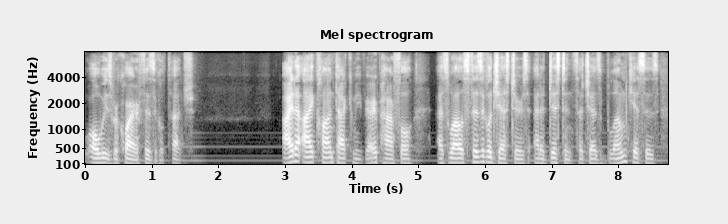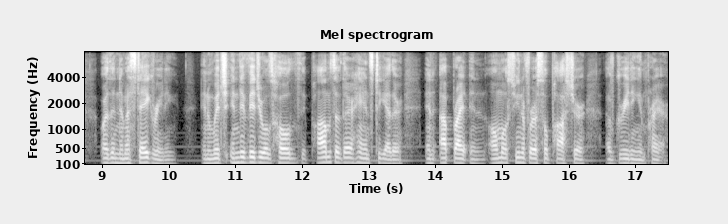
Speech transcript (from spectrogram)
always require physical touch. Eye to eye contact can be very powerful, as well as physical gestures at a distance, such as blown kisses or the namaste greeting, in which individuals hold the palms of their hands together and upright in an almost universal posture of greeting and prayer.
